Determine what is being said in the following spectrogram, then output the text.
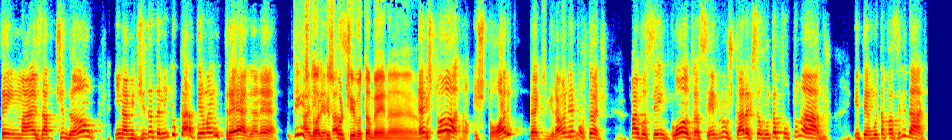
têm mais aptidão e na medida também que o cara tem uma entrega, né? E tem histórico esportivo também, né? É histórico, histórico, background é importante. Mas você encontra sempre uns caras que são muito afortunados e tem muita facilidade.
